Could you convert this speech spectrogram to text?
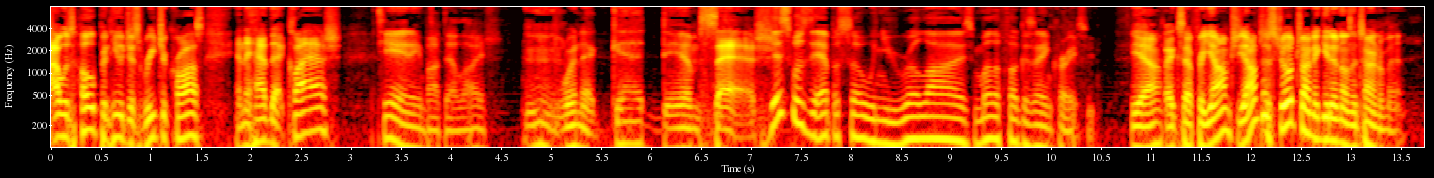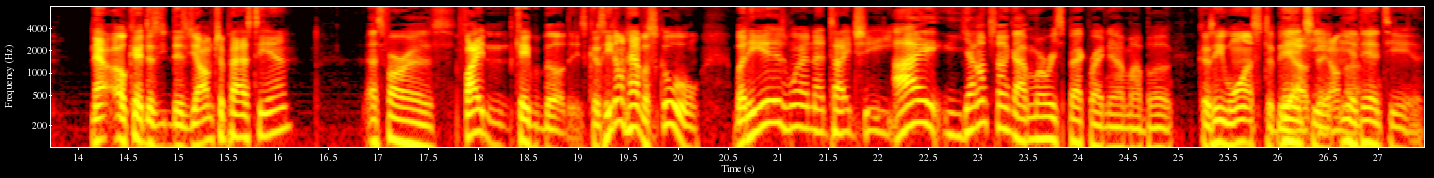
I was hoping he would just reach across and they have that clash. Tien ain't about that life. Mm, we're in that goddamn sash. This was the episode when you realize motherfuckers ain't crazy. Yeah, except for Yamcha. Yamcha's still trying to get in on the tournament. Now, okay, does does Yamcha pass Tien As far as fighting capabilities? Because he don't have a school, but he is wearing that tight chi I, Yamcha got more respect right now in my book because he wants to be out Tien. there. On yeah, then Tien.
